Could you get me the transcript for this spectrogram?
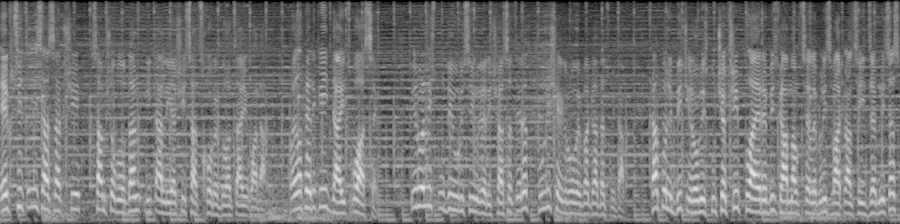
6 წლის ასაკში სამშობლოდან იტალიაში საცხოვრებლად წაიყვანა. ყველაფერი კი დაიწყო ასე. პირველი სტუდიური სიმღერის ჩასაწერად ფული შეგროვება გადაწყვიტა. ქართველი ბიჭი, რომის ქუჩებში ფლაიერების გამავრცელებლის ვაკანსიით ძებნისას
